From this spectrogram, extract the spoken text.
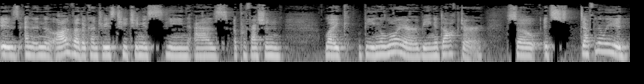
is, and in a lot of other countries, teaching is seen as a profession like being a lawyer, being a doctor. So it's definitely a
